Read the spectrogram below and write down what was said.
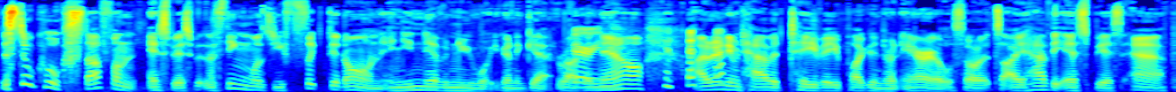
there's still cool stuff on SBS, but the thing was, you flicked it on and you never knew what you're going to get. Right, Very. but now I don't even have a TV plugged into an aerial, so it's I have the SBS app,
